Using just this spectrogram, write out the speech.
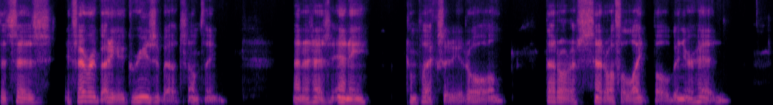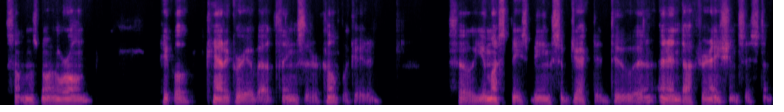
that says if everybody agrees about something and it has any complexity at all, that ought to set off a light bulb in your head. Something's going wrong. People can't agree about things that are complicated. So you must be being subjected to uh, an indoctrination system.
